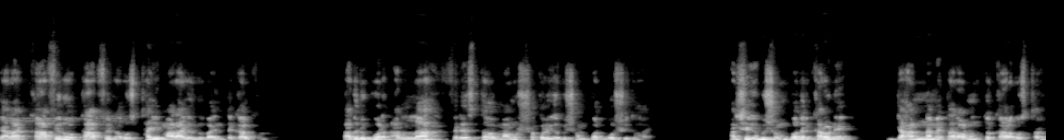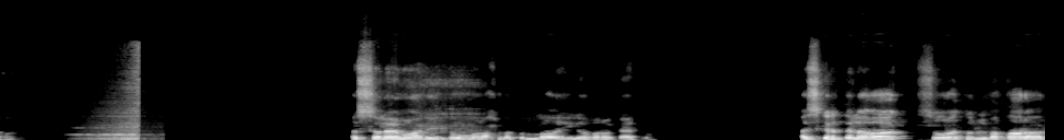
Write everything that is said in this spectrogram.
যারা কাফের ও কাফের অবস্থায় মারা গেল বা ইন্তেকাল করল, তাদের উপর আল্লাহ ফেরেস্তা ও মানুষ সকলেই অভিসম্পদ বর্ষিত হয়। আর সেই অভিসম্পদের কারণে জাহান নামে তার অনন্তকাল অবস্থান করবে। আসসালামু আলাইকুম রহমতুল্লাহি আজকের তেলাওয়াত সূরাতুল বাকারার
